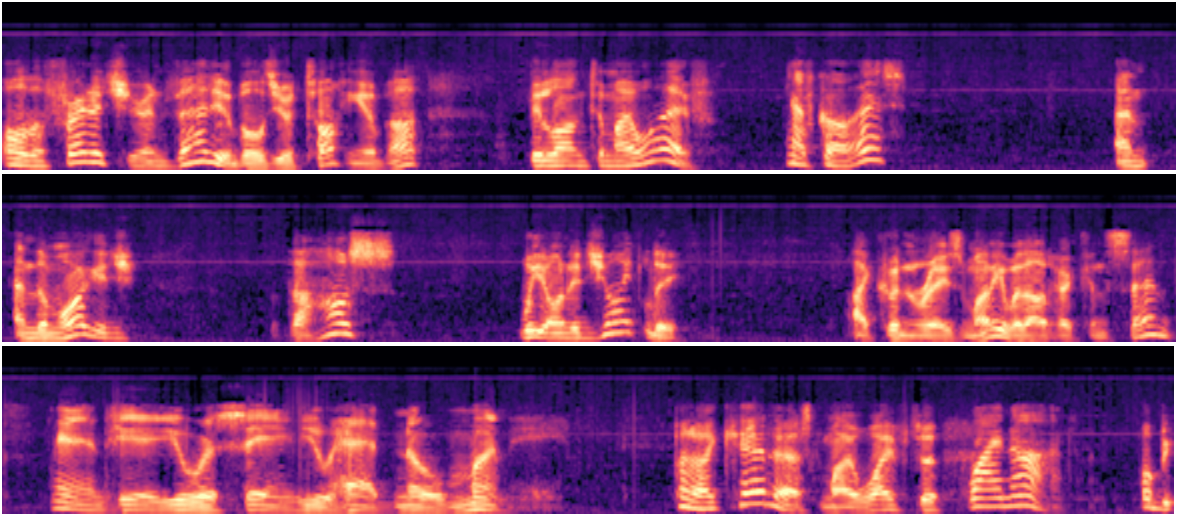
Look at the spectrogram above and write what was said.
all the furniture and valuables you're talking about belong to my wife. Of course. And and the mortgage, the house, we own it jointly. I couldn't raise money without her consent. And here you were saying you had no money. But I can't ask my wife to. Why not? Well, be,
